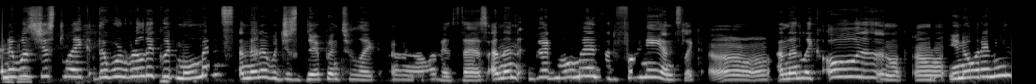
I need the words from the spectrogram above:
and it Mhm. was just like there were really good moments, and then it would just dip into like, oh, what is this? And then good moments and funny, and it's like, oh, and then like, oh, this- and like, oh, you know what I mean?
